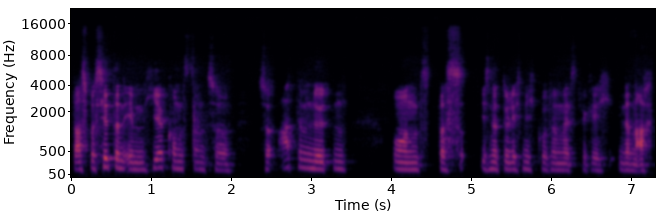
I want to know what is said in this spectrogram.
das passiert dann eben, hier kommt es dann zu, zu Atemnöten und das ist natürlich nicht gut, wenn man jetzt wirklich in der Nacht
